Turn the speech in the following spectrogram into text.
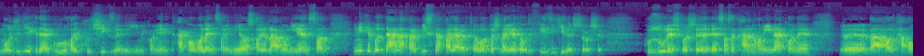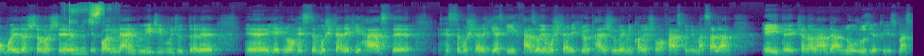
موجودیه که در گروه های کوچیک زندگی می‌کنه. یعنی تکامل انسان نیازهای روانی انسان اینه که با ده نفر 20 نفر در ارتباط باشه و یه ارتباط فیزیکی داشته باشه. حضورش باشه احساس تنهایی نکنه به حال تعامل داشته باشه درست. بادی لنگویجی وجود داره. یک نوع حس مشترکی هست حس مشترکی هست که یک فضای مشترکی رو تجربه می‌کنه. شما فرض کنید مثلا عید کنار هم در نوروز یا کریسمس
